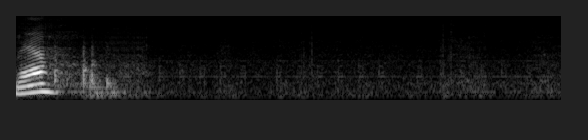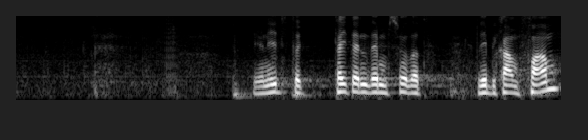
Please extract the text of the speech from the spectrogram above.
There. You need to tighten them so that they become firm.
